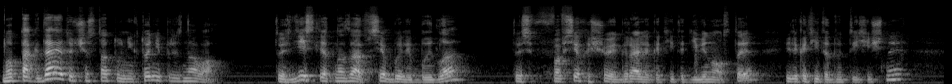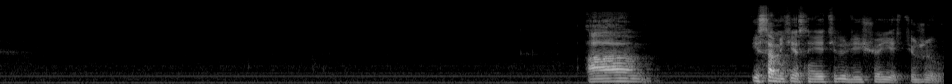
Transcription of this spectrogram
Но тогда эту частоту никто не признавал. То есть 10 лет назад все были быдло, то есть во всех еще играли какие-то 90-е или какие-то 2000-е. А и самое интересное, эти люди еще есть и живы.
